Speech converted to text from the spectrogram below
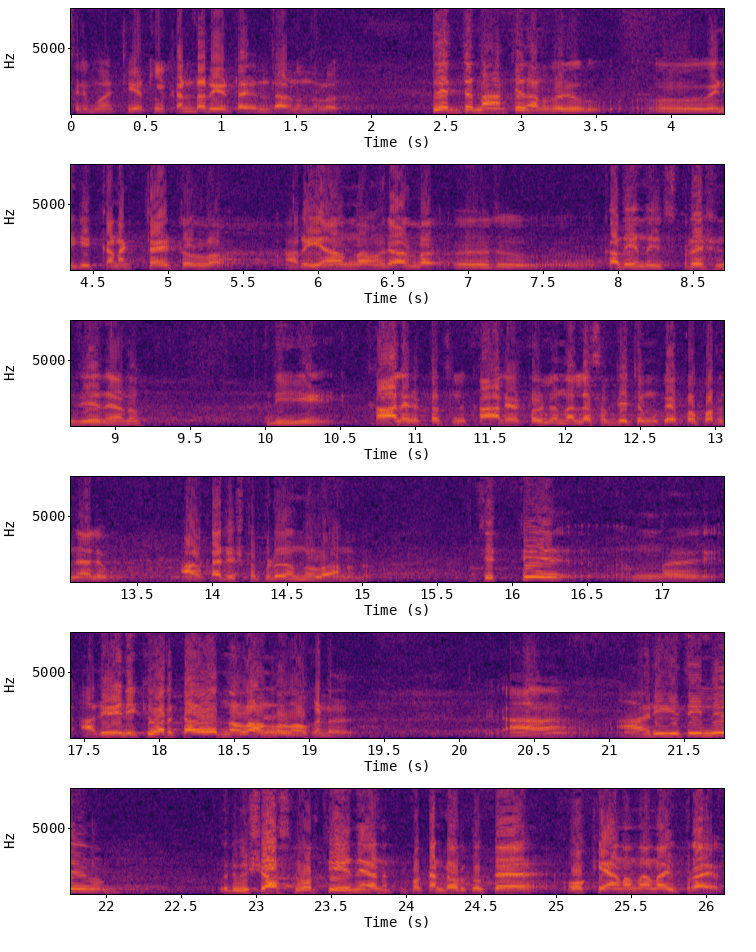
സിനിമ തിയേറ്ററിൽ കണ്ടറിയട്ടെ എന്താണെന്നുള്ളത്. ഇത് എന്റെ നാട്ടിൽ നടന്നൊരു എനിക്ക് കണക്റ്റ് ആയിട്ടുള്ള അറിയാവുന്ന ഒരാളുടെ ഒരു കഥയിൽ നിന്ന് ഇൻസ്പിറേഷൻ ചെയ്യുന്നതാണ്. പിന്നെ ഈ കാലഘട്ടത്തിൽ കാലഘട്ടമില്ല നല്ല സബ്ജക്റ്റ് നമുക്ക് എപ്പോൾ പറഞ്ഞാലും ആൾക്കാർ ഇഷ്ടപ്പെടുക എന്നുള്ളതാണല്ലോ. സബ്ജക്റ്റ് അത് എനിക്ക് വർക്കാവുക എന്നുള്ളതാണല്ലോ നോക്കേണ്ടത്. ആ ആ രീതിയിൽ ഒരു വിശ്വാസപൂർത്തി ചെയ്യുന്നതാണ്. ഇപ്പൊ കണ്ടവർക്കൊക്കെ ഓക്കെ ആണെന്നാണ് അഭിപ്രായം.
